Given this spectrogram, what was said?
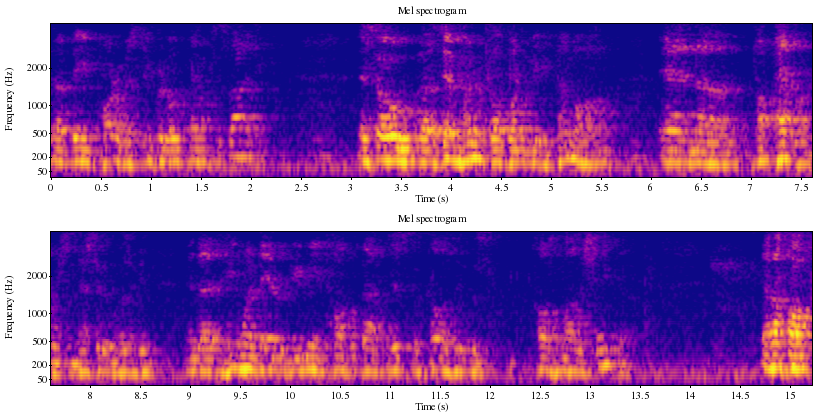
uh, being part of a secret oathbound society. And so uh, 700 Club wanted me to come on and uh, Pat Robertson, that's who it was. And uh, he wanted to interview me and talk about this because it was causing a lot of shakeup. And I thought,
